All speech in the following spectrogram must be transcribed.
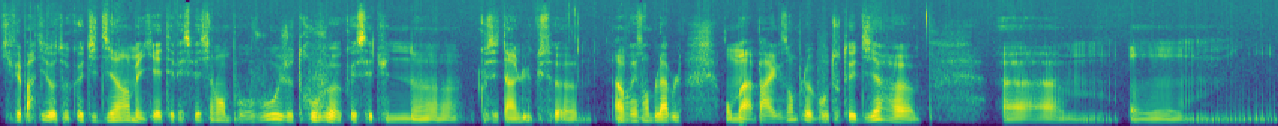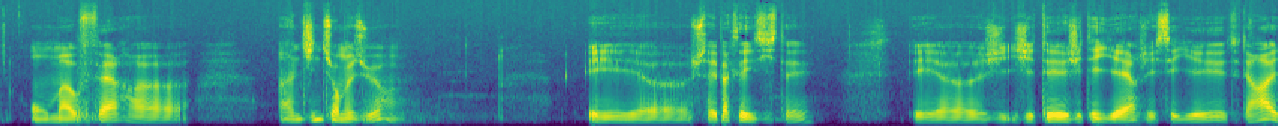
qui fait partie de votre quotidien, mais qui a été fait spécialement pour vous, je trouve que c'est une euh, que c'est un luxe invraisemblable. On m'a, par exemple, pour tout te dire, euh, on, on m'a offert euh, un jean sur mesure et euh, je savais pas que ça existait. Et euh, j'y j'y étais, j'y étais hier, j'ai essayé, etc.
